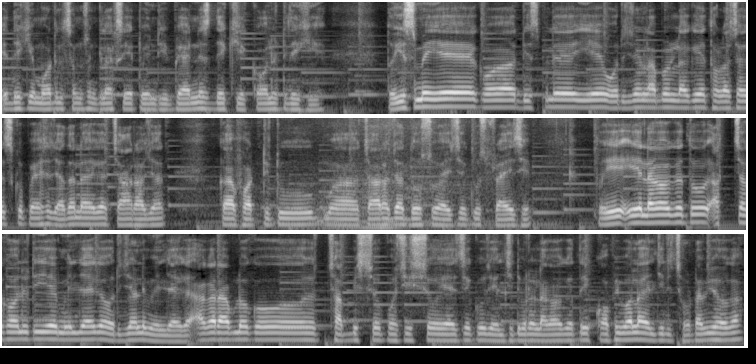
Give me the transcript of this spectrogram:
ये देखिए model Samsung Galaxy A twenty brightness देखिए क्वालिटी देखिए। तो इसमें ये डिस्प्ले ये ओरिजिनल आप लोग लगे थोड़ा सा इसको पैसे ज़्यादा लगेगा, चार हज़ार का फोर्टी टू चार हज़ार दो सौ ऐसे कुछ प्राइस है। तो ये ये लगाओगे तो अच्छा क्वालिटी ये मिल जाएगा ओरिजिनल मिल जाएगा। अगर आप लोग को छब्बीस सौ, पच्चीस सौ ऐसे कुछ एल वाला लगाओगे तो ये कॉपी वाला एलजीडी छोटा भी होगा।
